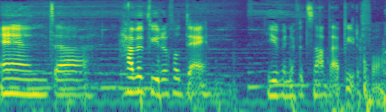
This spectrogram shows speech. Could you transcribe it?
And uh, have a beautiful day, even if it's not that beautiful.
